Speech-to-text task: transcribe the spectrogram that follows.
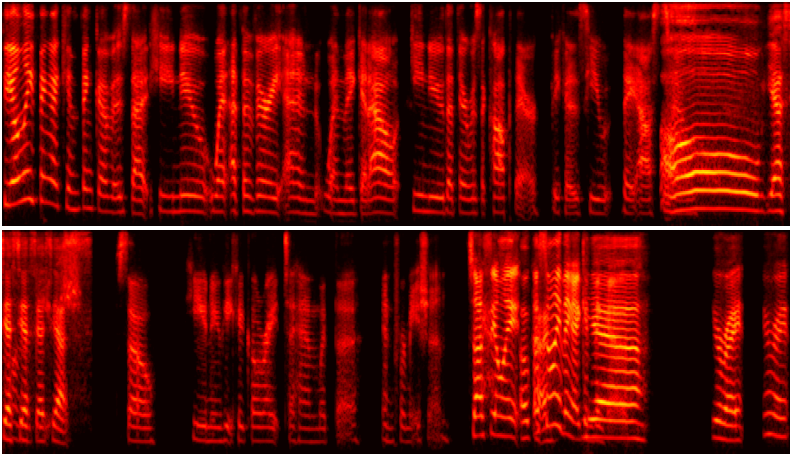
The only thing I can think of is that he knew when at the very end when they get out, he knew that there was a cop there because he they asked. Oh, yes, yes, yes, yes, beach. yes. So he knew he could go right to him with the information. So that's the only Yes, that's the only thing I can think of. Yeah, you're right. You're right.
